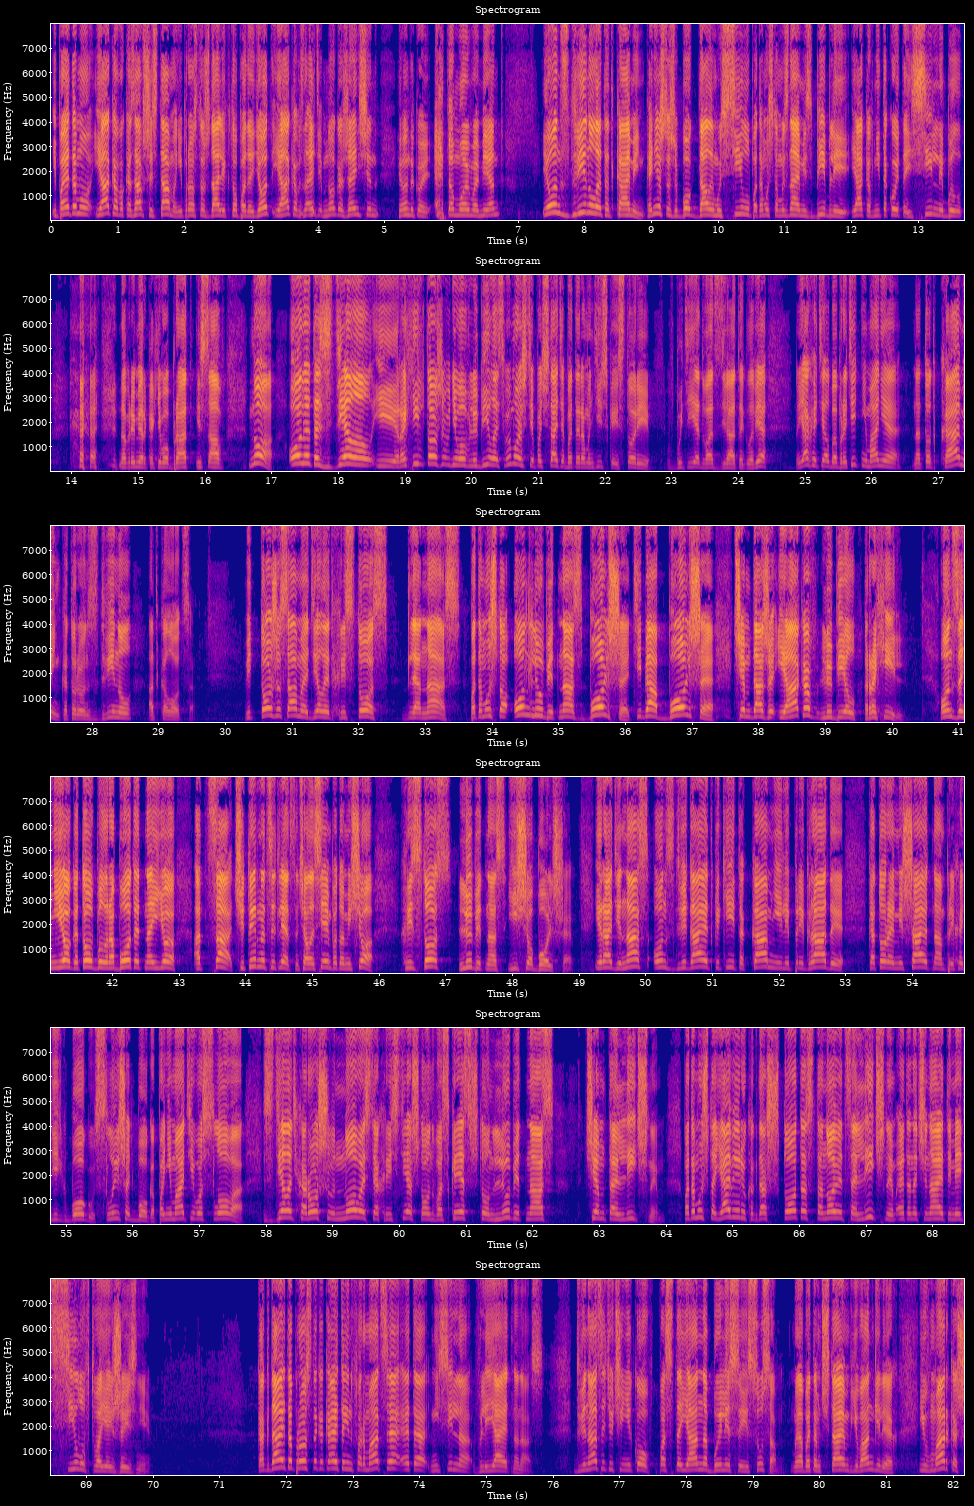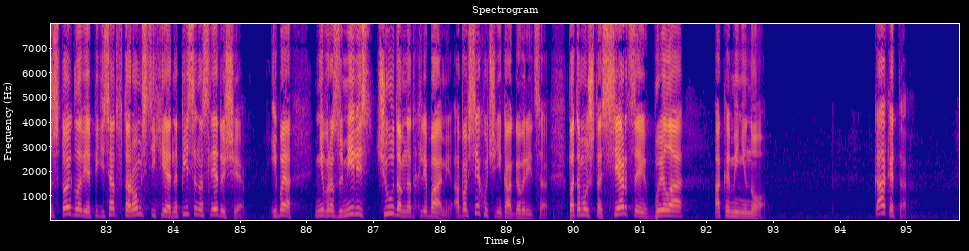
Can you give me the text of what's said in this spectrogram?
И поэтому Иаков, оказавшись там, они просто ждали, кто подойдет. Иаков, знаете, много женщин, и он такой, это мой момент. И он сдвинул этот камень. Конечно же, Бог дал ему силу, потому что мы знаем из Библии, Иаков не такой-то и сильный был, например, как его брат Исав. Но он это сделал, и Рахиль тоже в него влюбилась. Вы можете почитать об этой романтической истории в Бытие 29 главе. Но я хотел бы обратить внимание на тот камень, который он сдвинул от колодца. Ведь то же самое делает Христос для нас, потому что Он любит нас больше, тебя больше, чем даже Иаков любил Рахиль. Он за нее готов был работать на ее отца 14 лет, сначала 7, потом еще. Христос любит нас еще больше. И ради нас Он сдвигает какие-то камни или преграды, которые мешают нам приходить к Богу, слышать Бога, понимать Его Слово, сделать хорошую новость о Христе, что Он воскрес, что Он любит нас чем-то личным. Потому что я верю, когда что-то становится личным, это начинает иметь силу в твоей жизни. Когда это просто какая-то информация, это не сильно влияет на нас. 12 учеников постоянно были с Иисусом. Мы об этом читаем в Евангелиях. И в Марка 6 главе, 52 стихе написано следующее. «Ибо не вразумились чудом над хлебами». Обо всех учениках говорится. «Потому что сердце их было окаменено». Как это?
